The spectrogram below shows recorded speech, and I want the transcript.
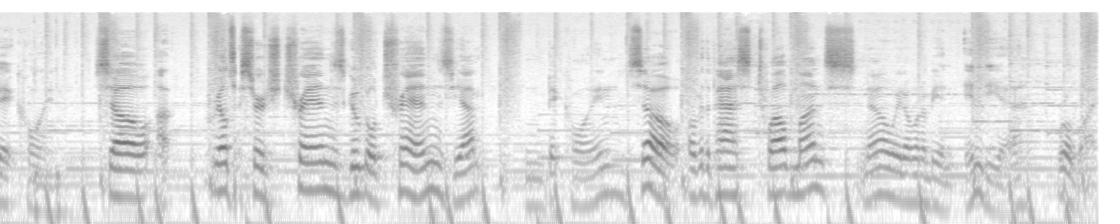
Bitcoin. So uh, real search trends, Google trends. Yep. Bitcoin. So over the past 12 months, no, we don't want to be in India, worldwide.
